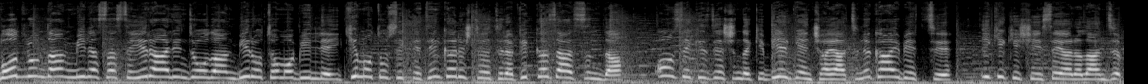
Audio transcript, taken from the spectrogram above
Bodrum'dan Milas'a seyir halinde olan bir otomobille iki motosikletin karıştığı trafik kazasında 18 yaşındaki bir genç hayatını kaybetti. İki kişi ise yaralandı.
